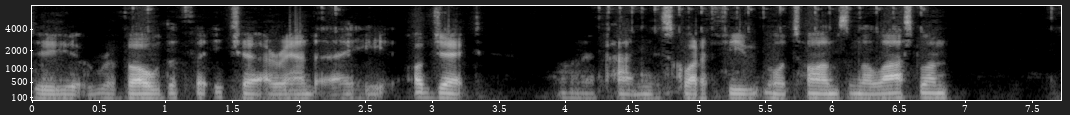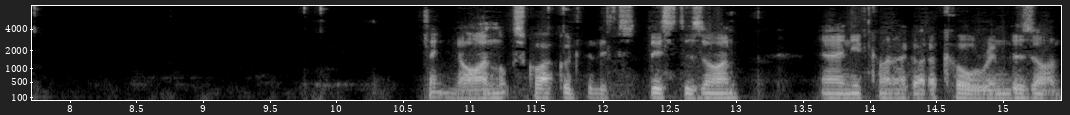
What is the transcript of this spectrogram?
to revolve the feature around a object. I'm going to pattern this quite a few more times than the last one. I think 9 looks quite good for this, this design and you've kind of got a cool rim design.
